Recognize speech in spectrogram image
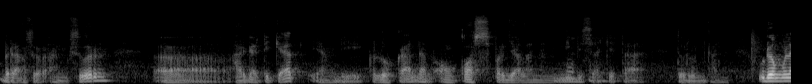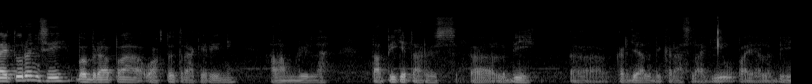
berangsur-angsur uh, harga tiket yang dikeluhkan dan ongkos perjalanan ini bisa kita turunkan. Udah mulai turun sih beberapa waktu terakhir ini, alhamdulillah. Tapi kita harus uh, lebih uh, kerja lebih keras lagi, upaya lebih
